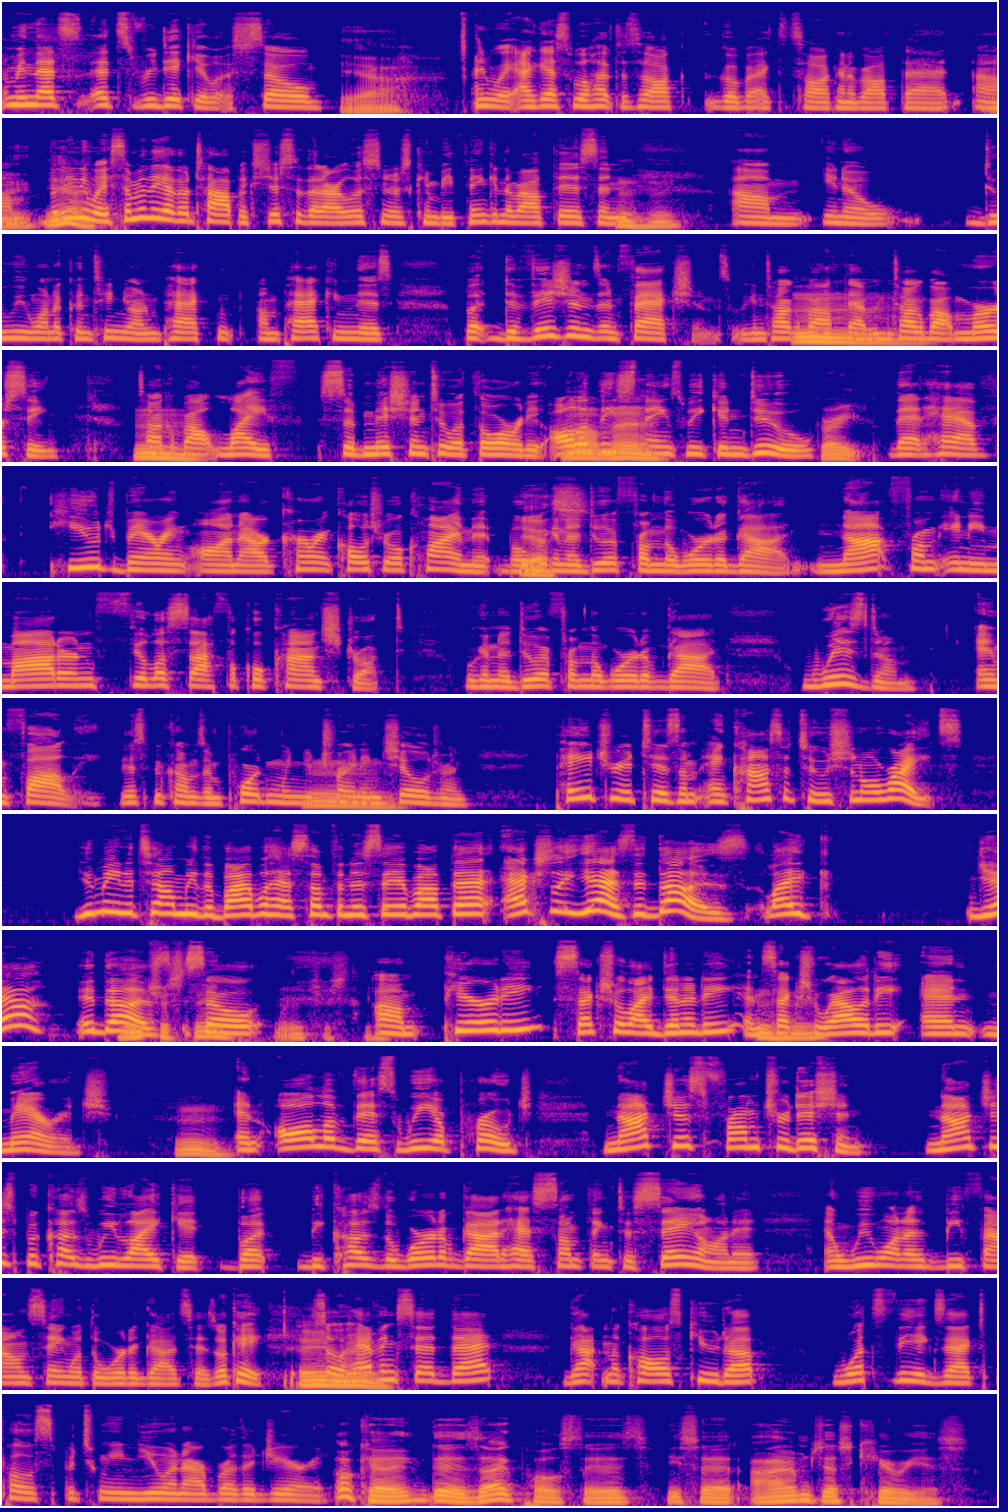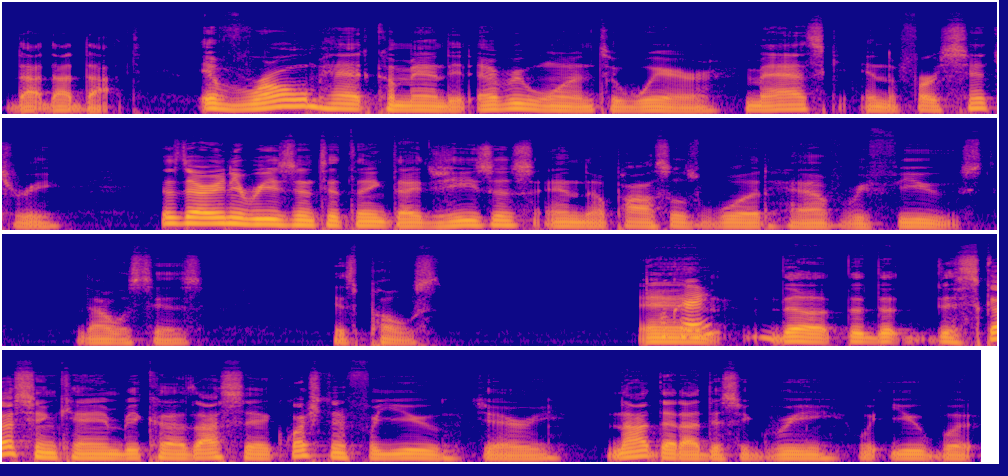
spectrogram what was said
I mean, that's that's ridiculous. So Yeah. anyway, I guess we'll have to talk, go back to talking about that. Um, but Yeah. anyway, some of the other topics, just so that our listeners can be thinking about this, and Mm-hmm. um, you know, do we want to continue unpacking unpacking this? But divisions and factions, we can talk about that. We can talk about mercy, talk about life, submission to authority. All of Mm. Oh, these man. things we can do Great. that have huge bearing on our current cultural climate, but we're going to do it from the Word of God, not from any modern philosophical construct. We're going to do it from the Word of God. Wisdom and folly. This becomes important when you're training children. Patriotism and constitutional rights. You mean to tell me the Bible has something to say about that? Actually, yes, it does. Like, yeah, it does. Interesting. So, Interesting. um, purity, sexual identity, and sexuality, and marriage. And all of this we approach not just from tradition, not just because we like it, but because the Word of God has something to say on it, and we want to be found saying what the Word of God says. Okay, so having said that, gotten the calls queued up. What's the exact post between you and our brother Jerry? Okay, the exact post is he said, I am just curious, dot, dot, dot. If Rome had commanded everyone to wear masks in the first century, is there any reason to think that Jesus and the apostles would have refused? That was his his post. And Okay. the, the the discussion came because I said, question for you, Jerry. Not that I disagree with you, but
